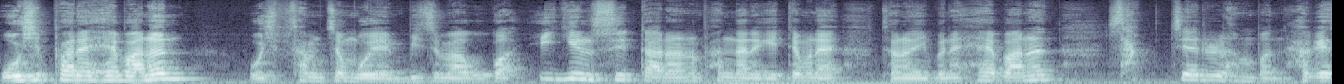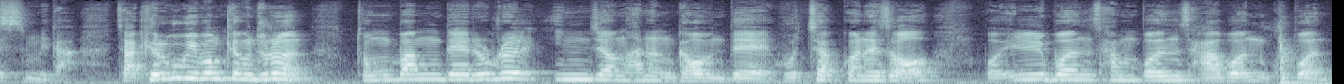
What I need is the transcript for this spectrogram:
58의 해바는 53.5의 미즈마구가 이길 수 있다라는 판단이기 때문에 저는 이번에 해반은 삭제를 한번 하겠습니다. 자, 결국 이번 경주는 동방대로를 인정하는 가운데 후차권에서 뭐 1번, 3번, 4번, 9번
